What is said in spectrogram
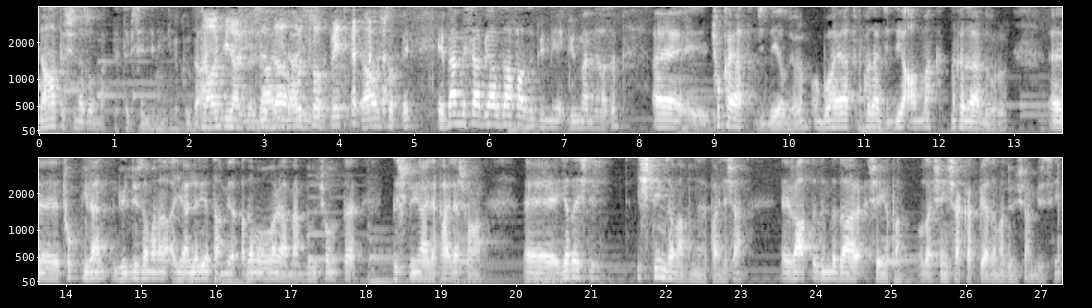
daha tırşınaz olmakta tabii senin dediğin gibi burada. Daha Aynı. güler yüzlü, daha, daha hoş yüzlü, sohbet. daha hoş sohbet. E, ben mesela biraz daha fazla gülmeye, gülmem lazım. E, çok hayat ciddiye alıyorum. Bu hayatı bu kadar ciddiye almak ne kadar doğru. E, çok gülen, güldüğü zaman yerlere yatan bir adam olmama rağmen bunu çoğunlukla dış dünyayla paylaşmamam. E, ya da işte içtiğim zaman bunları paylaşan, e, rahatladığımda daha şey yapan, o da şeyin şakkak bir adama dönüşen birisiyim.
